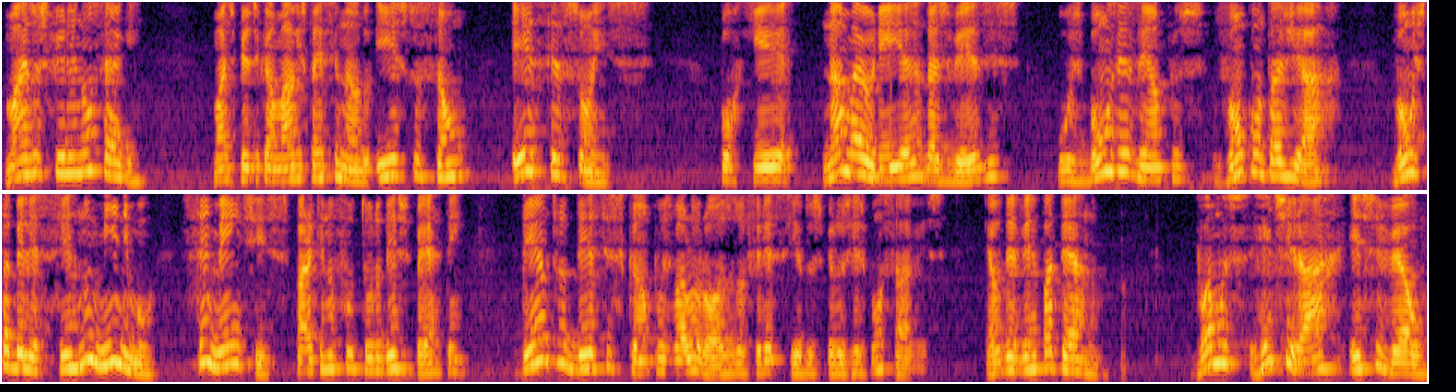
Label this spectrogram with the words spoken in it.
mas os filhos não seguem. Mas Pedro Camargo está ensinando: isto são exceções porque na maioria das vezes os bons exemplos vão contagiar, vão estabelecer, no mínimo, sementes para que no futuro despertem dentro desses campos valorosos oferecidos pelos responsáveis. É o dever paterno. Vamos retirar este véu.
